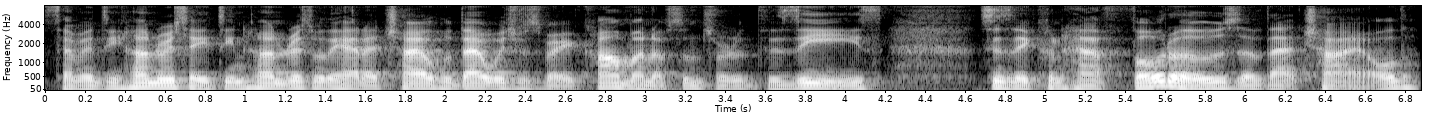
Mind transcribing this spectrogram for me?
1700s, 1800s, where they had a child who died, which was very common of some sort of disease. Since they couldn't have photos of that child,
